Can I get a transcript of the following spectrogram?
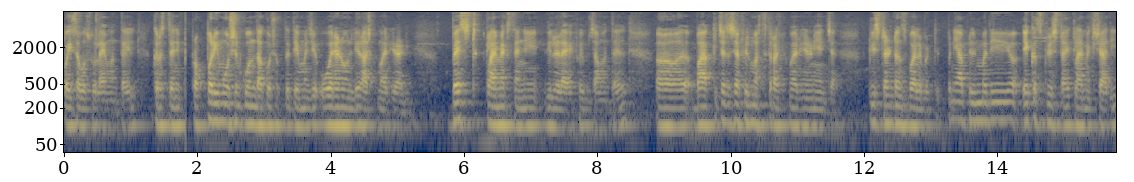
पैसा वसूल आहे म्हणता येईल. खरंच त्यांनी प्रॉपर इमोशन कोण दाखवू शकतं ते म्हणजे over and only Rajkumar Hirani best climax त्यांनी दिलेला आहे फिल्मचा म्हणता येईल. बाकीच्या जशा फिल्म असतात राजकुमार हिराणी यांच्या ट्विस्ट अँड टर्न्स बघायला भेटतात पण या फिल्ममध्ये एकच ट्विस्ट आहे क्लायमॅक्सच्या आधी.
